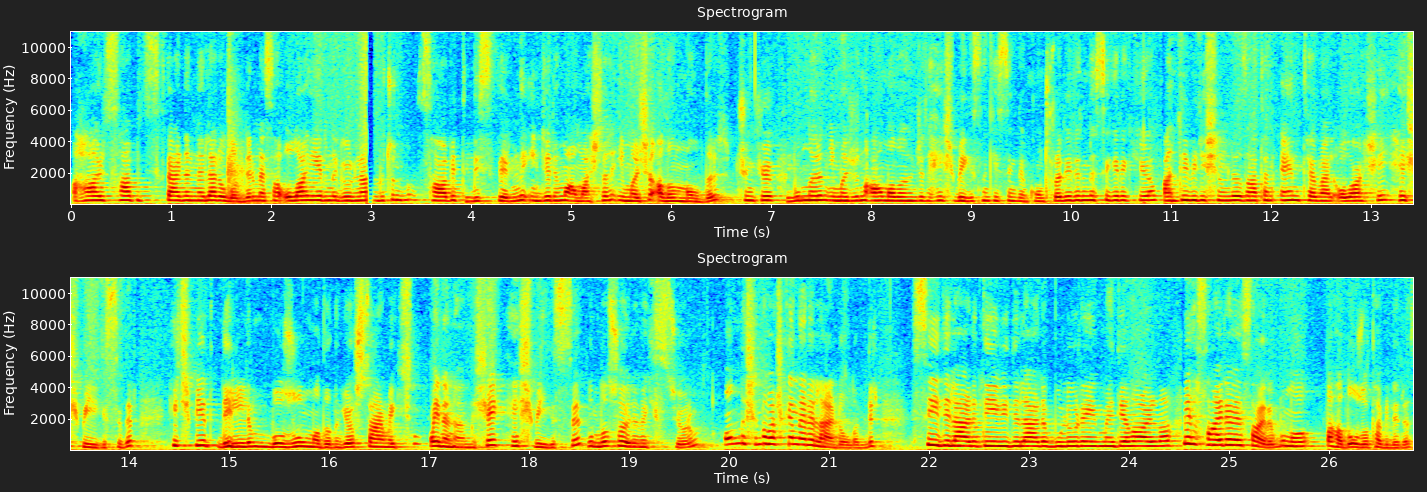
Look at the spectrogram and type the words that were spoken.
harici sabit disklerde neler olabilir? Mesela olay yerinde görülen bütün sabit disklerinde inceleme amaçları imajı alınmalıdır. Çünkü bunların imajını almadan önce de hash bilgisinin kesinlikle kontrol edilmesi gerekiyor. Adli bilişimde zaten en temel olan şey hash bilgisidir. Hiçbir delilin bozulmadığını göstermek için en önemli şey hash bilgisi. Bunu da söylemek istiyorum. Onun dışında başka nerelerde olabilir? CD'lerde, DVD'lerde, Blu-ray medyalarda vesaire vesaire. Bunu daha da uzatabiliriz.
